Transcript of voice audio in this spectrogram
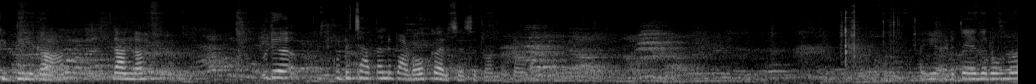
ഭിത്തിയിൽ കാണാം. ഇതാണ്ടോ ഒരു കുട്ടിച്ചാത്തന്റെ പടമൊക്കെ വരച്ച് വെച്ചിട്ടുണ്ട് കേട്ടോ ഇവിടെ. അയ്യോ അടുത്ത ഏത് റൂമ്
